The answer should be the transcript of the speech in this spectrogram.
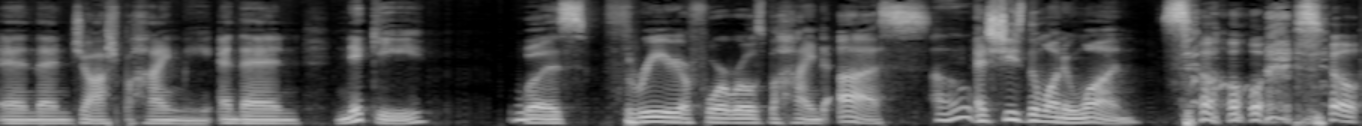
and then Josh behind me, and then Nikki was three or four rows behind us. Oh. and she's the one who won. So so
